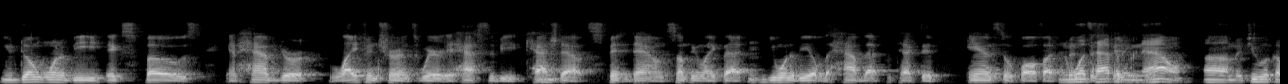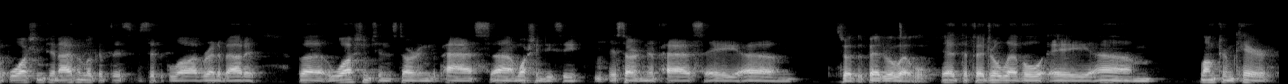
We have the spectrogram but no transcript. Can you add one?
you don't want to be exposed and have your life insurance where it has to be cashed out, spent down, something like that. Mhm. You want to be able to have that protected and still qualify for And what's benefits and pay happening now, um, if you look up Washington, I haven't looked up this specific law, I've read about it, but Washington's starting to pass, uh, Washington, D.C., Mhm. is starting to pass a, um, So at the federal level, at the federal level, a um, long term care.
